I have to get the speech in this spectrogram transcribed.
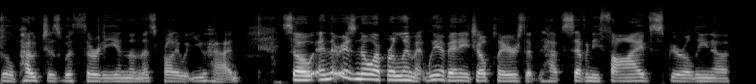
little pouches with thirty, and then that's probably what you had. So, and there is no upper limit. We have NHL players that have seventy-five spirulina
